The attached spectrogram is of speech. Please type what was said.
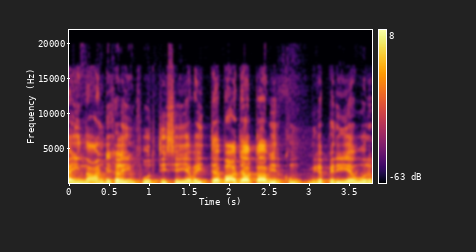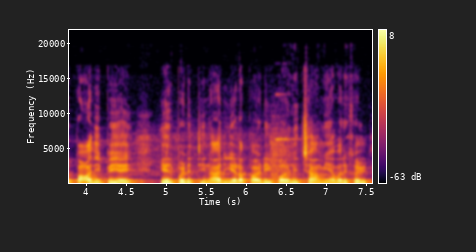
ஐந்து ஆண்டுகளையும் பூர்த்தி செய்ய வைத்த பாஜகவிற்கும் மிகப்பெரிய ஒரு பாதிப்பையை ஏற்படுத்தினார் எடப்பாடி பழனிசாமி அவர்கள்.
